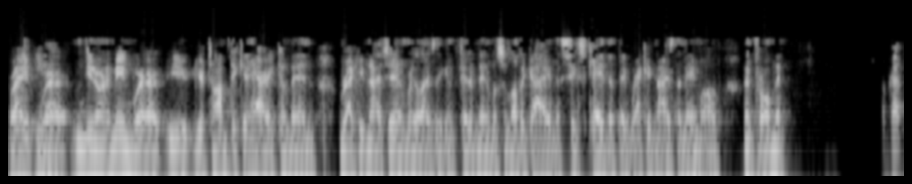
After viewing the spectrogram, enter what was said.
right? Yeah. Where, you know what I mean? Where you, your Tom, Dick, and Harry come in, recognize him, realize they can fit him in with some other guy in the 6K that they recognize the name of and throw him in. Okay.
